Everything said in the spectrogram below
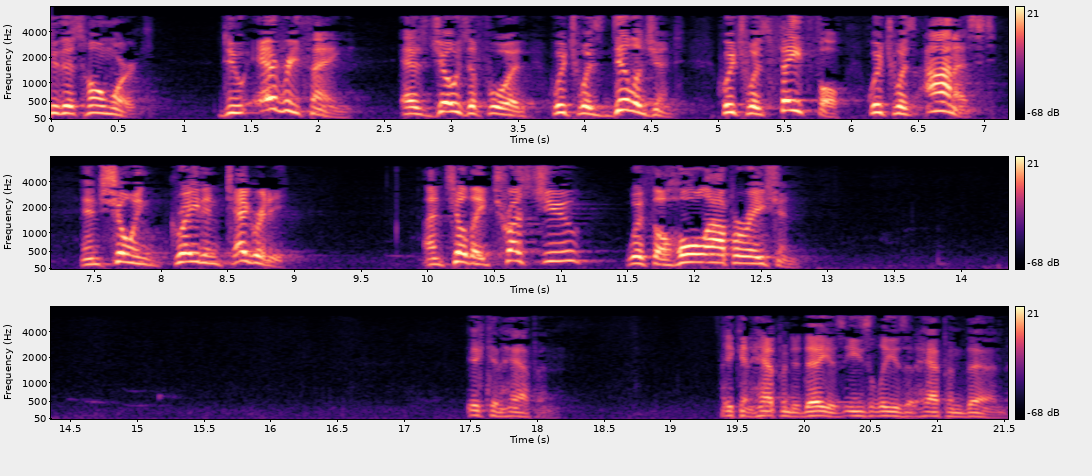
to this homework? Do everything as Joseph would, which was diligent, which was faithful, which was honest, and showing great integrity until they trust you with the whole operation. It can happen. It can happen today as easily as it happened then.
